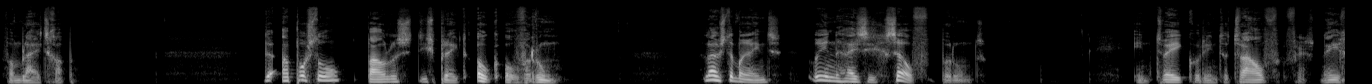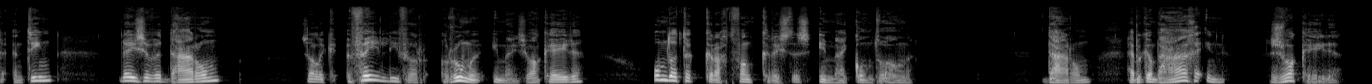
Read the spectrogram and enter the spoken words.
van blijdschap. De apostel Paulus die spreekt ook over roem. Luister maar eens waarin hij zichzelf beroemt. In 2 Korinthe 12, vers 9 en 10 lezen we daarom: zal ik veel liever roemen in mijn zwakheden, omdat de kracht van Christus in mij komt wonen. Daarom heb ik een behagen in zwakheden,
